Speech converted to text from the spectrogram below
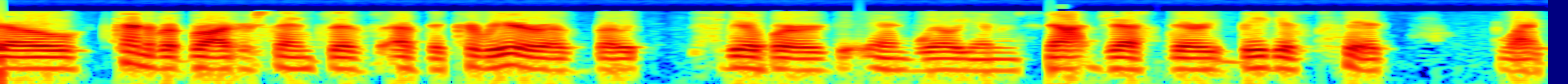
show kind of a broader sense of, of the career of both Spielberg and Williams, not just their biggest hits like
